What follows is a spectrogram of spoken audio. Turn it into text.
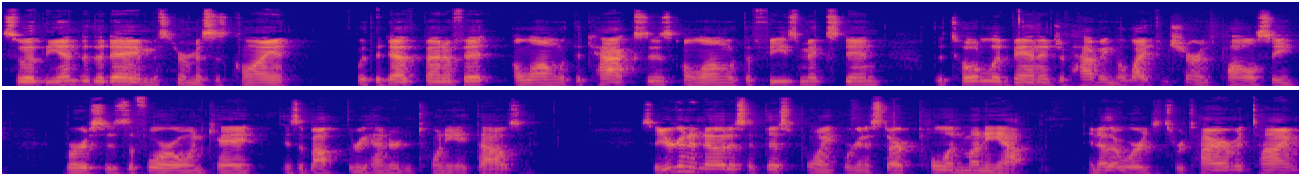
So at the end of the day, Mr. and Mrs. Client, with the death benefit, along with the taxes, along with the fees mixed in, the total advantage of having the life insurance policy versus the 401k is about 328,000. So you're going to notice at this point we're going to start pulling money out. In other words, it's retirement time.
